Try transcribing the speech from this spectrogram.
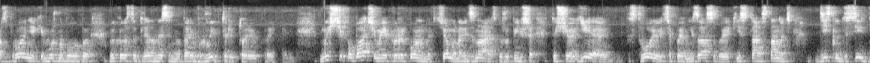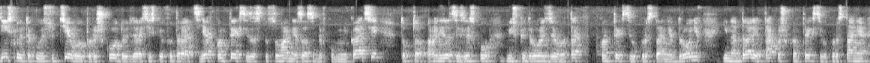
озброєння, яке можна було би використати для нанесення ударів вглиб території України. Ми ще побачимо, я переконаний в цьому, навіть знаю, скажу більше, те, що є, створюються певні засоби, які стануть дійсно дійсною такою суттєвою перешкодою для Російської Федерації, як в контексті застосування засобів комунікації, тобто організації зв'язку між підрозділами, так в контексті використання дронів і надалі також в контексті використання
